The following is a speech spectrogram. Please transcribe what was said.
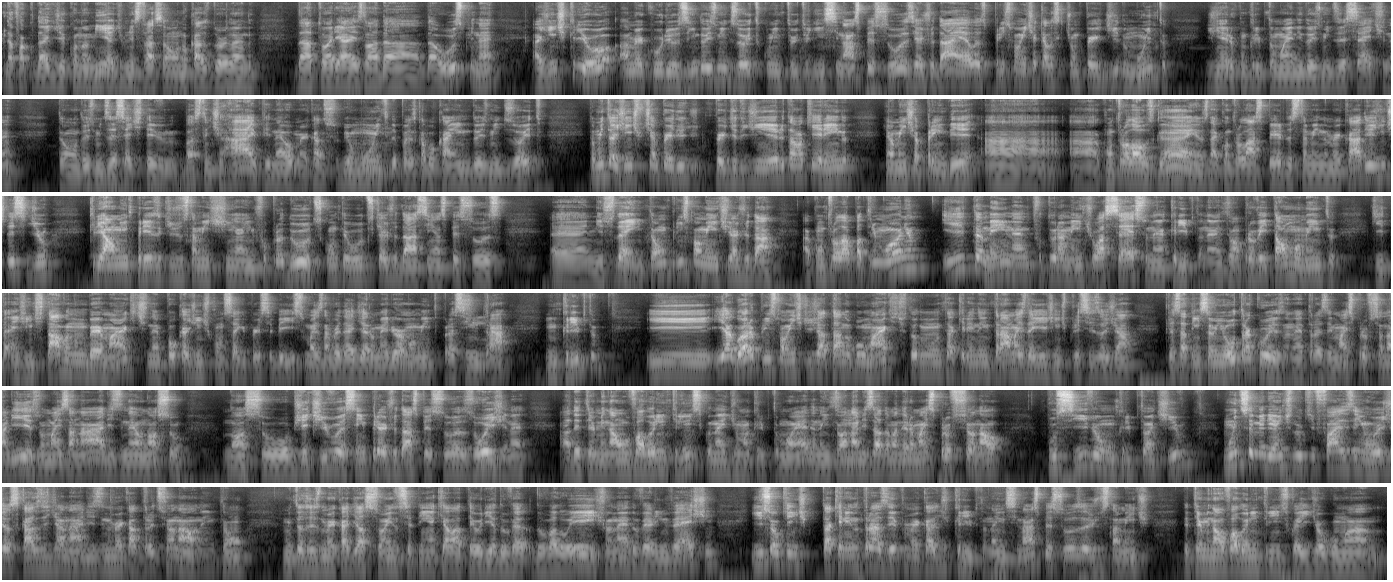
da Faculdade de Economia e Administração, no caso do Orlando, da Atuariais lá da, da USP, né? A gente criou a Mercúrios em 2018 com o intuito de ensinar as pessoas e ajudar elas, principalmente aquelas que tinham perdido muito dinheiro com criptomoeda em 2017, né? Então, 2017 teve bastante hype, né? O mercado subiu muito, uhum. depois acabou caindo em 2018. Então, muita gente tinha perdido, perdido dinheiro e estava querendo realmente aprender a, a controlar os ganhos, né? Controlar as perdas também no mercado. E a gente decidiu criar uma empresa que justamente tinha infoprodutos, conteúdos que ajudassem as pessoas é, nisso daí. Então, principalmente ajudar a controlar patrimônio e também, né, futuramente, o acesso né, à cripto. Né? Então, aproveitar o momento que tá, a gente estava num bear market, né? Pouca gente consegue perceber isso, mas na verdade era o melhor momento para se Sim. entrar em cripto. E, e agora, principalmente que já está no bull market, todo mundo está querendo entrar, mas daí a gente precisa já prestar atenção em outra coisa, né? Trazer mais profissionalismo, mais análise, né? O nosso, nosso objetivo é sempre ajudar as pessoas hoje, né? A determinar o valor intrínseco né, de uma criptomoeda, né? Então, analisar da maneira mais profissional possível um criptoativo muito semelhante do que fazem hoje as casas de análise no mercado tradicional, né? Então, muitas vezes no mercado de ações você tem aquela teoria do, do valuation, né? Do value investing. Isso é o que a gente está querendo trazer para o mercado de cripto, né? Ensinar as pessoas a justamente determinar o valor intrínseco aí de alguma,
